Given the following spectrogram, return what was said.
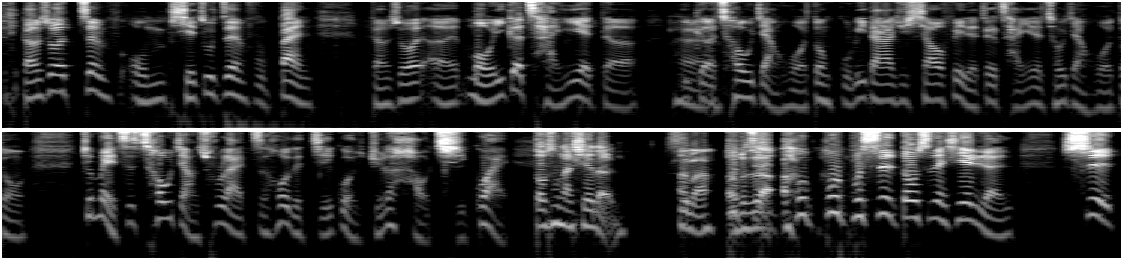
比方说政府我们协助政府办，比方说呃某一个产业的一个抽奖活动，鼓励大家去消费的这个产业的抽奖活动，就每次抽奖出来之后的结果，觉得好奇怪，都是那些人是吗？不是，不不不是，都是那些人是。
